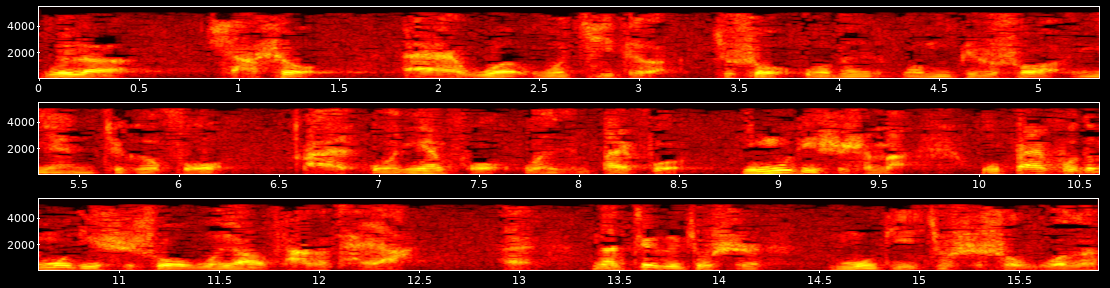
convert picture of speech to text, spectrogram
为了享受，哎，我我记得，就说我们我们比如说念这个佛，哎，我念佛，我拜佛，你目的是什么？我拜佛的目的是说我要发个财啊，哎，那这个就是目的，就是说我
